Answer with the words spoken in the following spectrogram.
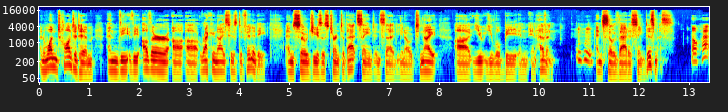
and one taunted him, and the the other uh, uh, recognized his divinity, and so Jesus turned to that saint and said, you know, tonight uh, you you will be in in heaven, and so that is Saint Dismas. Okay.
